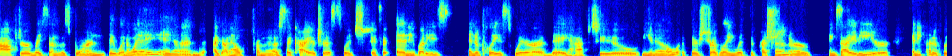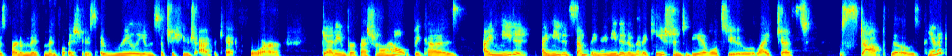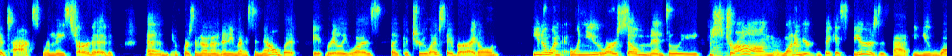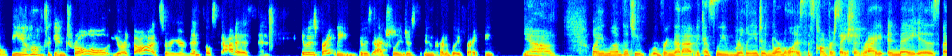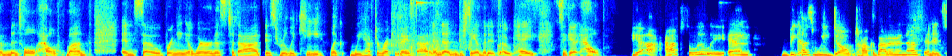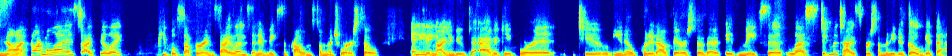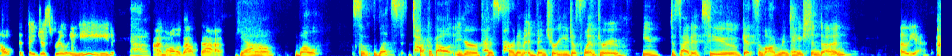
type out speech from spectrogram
after my son was born, they went away and I got help from a psychiatrist, which, if anybody's in a place where they have to, you know, if they're struggling with depression or anxiety or any kind of postpartum mental issues, I really am such a huge advocate for getting professional help because I needed I needed something. I needed a medication to be able to like just stop those panic attacks when they started. And of course, I'm not on any medicine now, but it really was like a true lifesaver. I don't, you know, when when you are so mentally strong, one of your biggest fears is that you won't be able to control your thoughts or your mental status. And it was frightening. It was actually just incredibly frightening. Yeah. Well, I love that you bring that up because we really need to normalize this conversation, right? And May is a mental health month. And so bringing awareness to that is really key. Like we have to recognize that and understand that it's okay to get help. Yeah, absolutely. And because we don't talk about it enough and it's not normalized, I feel like people suffer in silence and it makes the problem so much worse. So anything I can do to advocate for it, to, you know, put it out there so that it makes it less stigmatized for somebody to go get the help that they just really need. Yeah. I'm all about that. Yeah. Well, so let's talk about your postpartum adventure you just went through. You decided to get some augmentation done. Oh, yeah.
